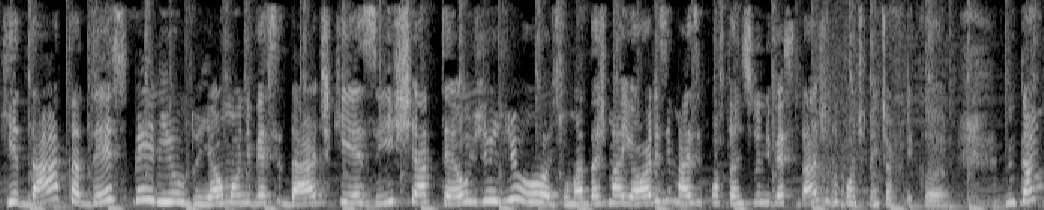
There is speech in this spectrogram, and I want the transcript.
que data desse período e é uma universidade que existe até os dias de hoje, uma das maiores e mais importantes universidades do continente africano. Então,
